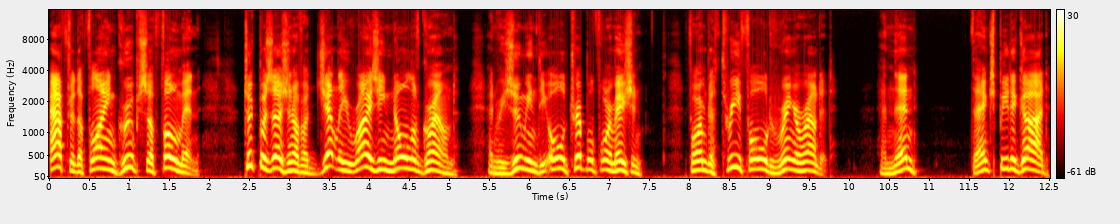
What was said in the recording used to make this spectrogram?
after the flying groups of foemen, took possession of a gently rising knoll of ground, and resuming the old triple formation, formed a threefold ring around it. And then, thanks be to God,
